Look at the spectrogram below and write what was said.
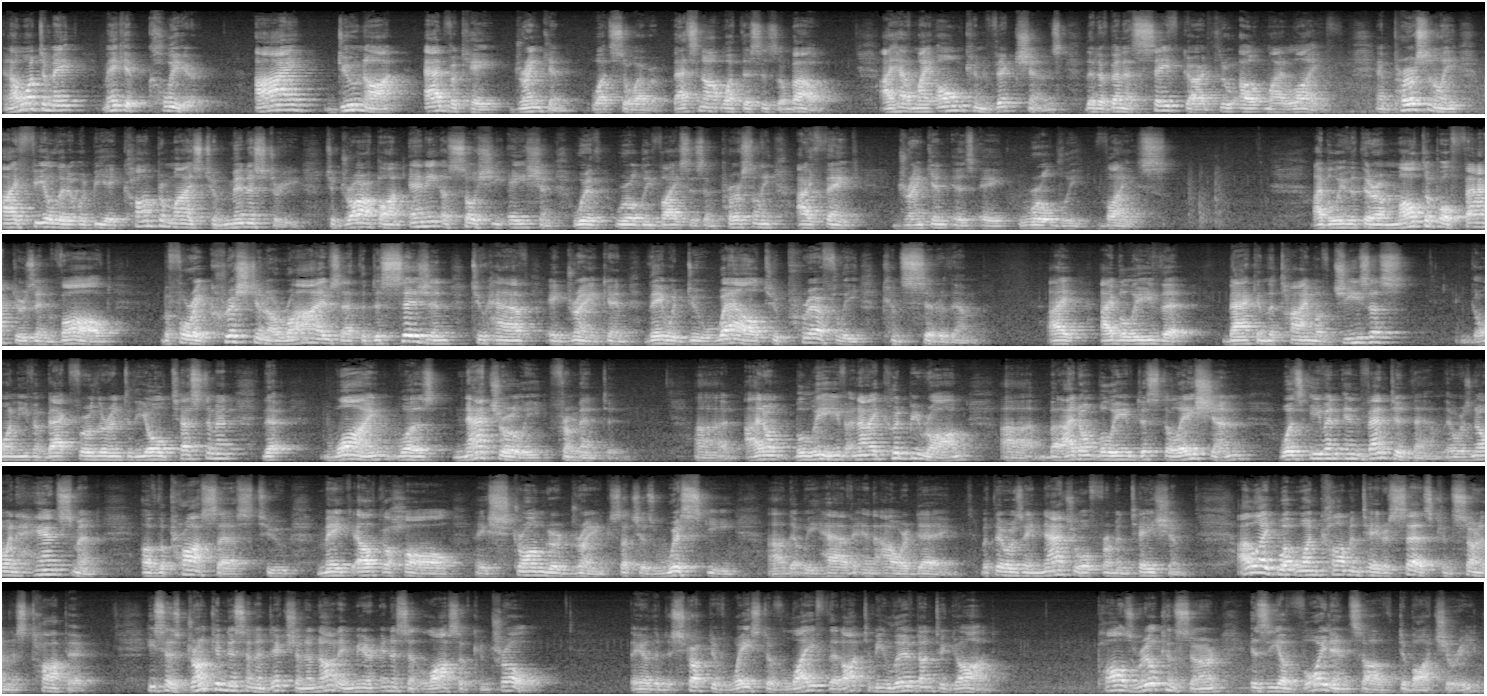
And I want to make, make it clear I do not advocate drinking whatsoever. That's not what this is about. I have my own convictions that have been a safeguard throughout my life. And personally, I feel that it would be a compromise to ministry to draw upon any association with worldly vices. And personally, I think drinking is a worldly vice. I believe that there are multiple factors involved before a Christian arrives at the decision to have a drink, and they would do well to prayerfully consider them. I, I believe that back in the time of Jesus, and going even back further into the Old Testament, that wine was naturally fermented. Uh, I don't believe, and I could be wrong, uh, but I don't believe distillation was even invented then. There was no enhancement of the process to make alcohol a stronger drink, such as whiskey uh, that we have in our day. But there was a natural fermentation. I like what one commentator says concerning this topic. He says, drunkenness and addiction are not a mere innocent loss of control. They are the destructive waste of life that ought to be lived unto God. Paul's real concern is the avoidance of debauchery,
